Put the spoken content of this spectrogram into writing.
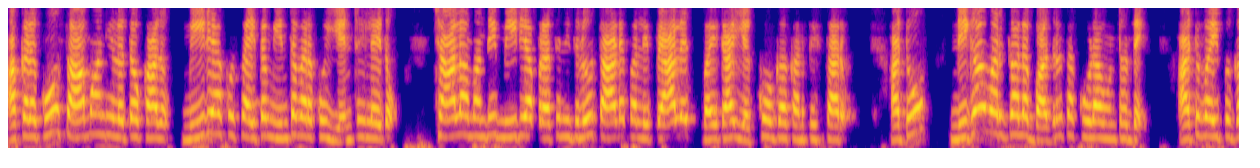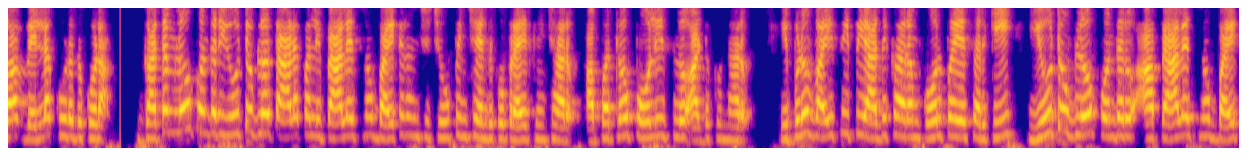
అక్కడకు సామాన్యులతో కాదు మీడియాకు సైతం ఇంతవరకు ఎంట్రీ లేదు. చాలా మంది మీడియా ప్రతినిధులు తాడేపల్లి ప్యాలెస్ బయట ఎక్కువగా కనిపిస్తారు. అటు నిఘా వర్గాల భద్రత కూడా ఉంటుంది. అటువైపుగా వెళ్ళకూడదు కూడా. గతంలో కొందరు యూట్యూబ్లో తాడపల్లి ప్యాలెస్ను బయట నుంచి చూపించేందుకు ప్రయత్నించారు. అప్పట్లో పోలీసులు అడ్డుకున్నారు. ఇప్పుడు వైసీపీ అధికారం కోల్పోయేసరికి యూట్యూబ్లో కొందరు ఆ ప్యాలెస్ను బయట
